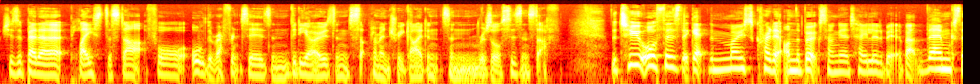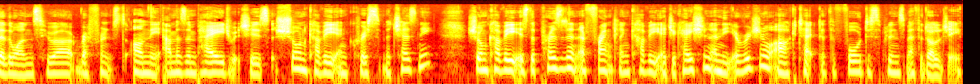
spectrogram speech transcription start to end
which is a better place to start for all the references and videos and supplementary guidance and resources and stuff. The two authors that get the most credit on the book, so I'm going to tell you a little bit about them because they're the ones who are referenced on the Amazon page, which is Sean Covey and Chris McChesney. Sean Covey is the president of Franklin Covey Education and the original architect of the four disciplines methodology,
